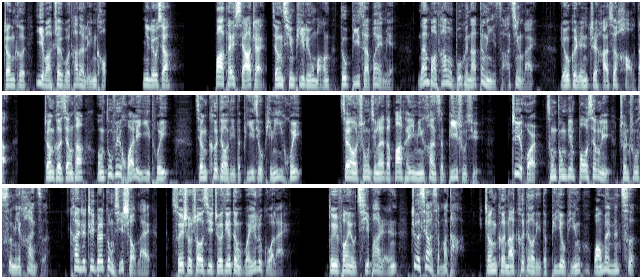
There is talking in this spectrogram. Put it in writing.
张可一把拽过他的领口：“你留下。”吧台狭窄，将青皮流氓都逼在外面，难保他们不会拿凳椅砸进来。留个人质还算好的。张克将他往杜飞怀里一推，将磕掉底的啤酒瓶一挥，将要冲进来的吧台一名汉子逼出去。这会儿，从东边包厢里传出四名汉子，看着这边动起手来，随手抄起折叠凳围了过来。对方有七八人，这下怎么打？张克拿磕掉底的啤酒瓶往外面刺，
